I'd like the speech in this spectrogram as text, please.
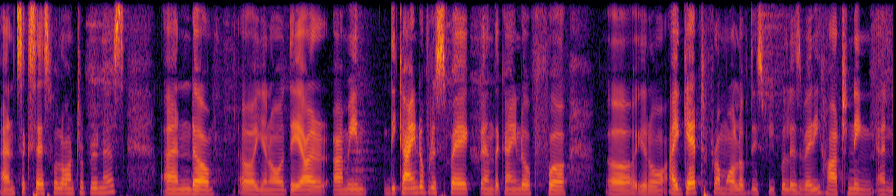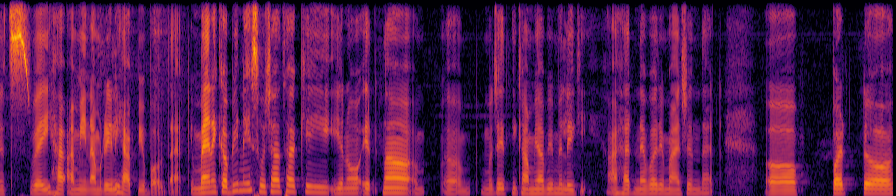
and successful entrepreneurs. And uh, uh, you know they are i mean the kind of respect and the kind of uh, uh, you know I get from all of these people is very heartening and it's very ha- I mean I'm really happy about that मैंने कभी नहीं सोचा था कि you know इतना uh, मुझे इतनी कामयाबी मिलेगी I had never imagined that uh, but uh,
